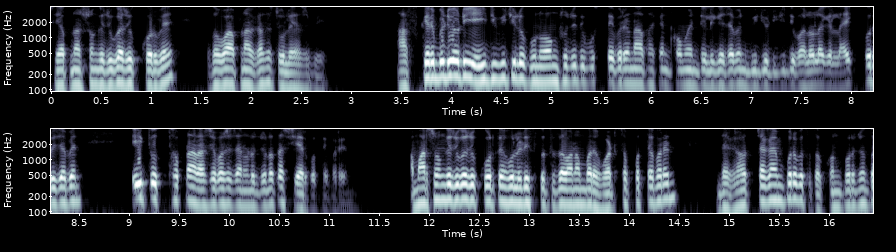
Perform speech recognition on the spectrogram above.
সে আপনার সঙ্গে যোগাযোগ করবে অথবা আপনার কাছে চলে আসবে। আজকের ভিডিওটি এইটুকু ছিল। কোনো অংশ যদি বুঝতে পেরে না থাকেন কমেন্টে লিখে যাবেন। ভিডিওটি যদি ভালো লাগে লাইক করে যাবেন। এই তথ্য আপনার আশেপাশে জানানোর জন্য তা শেয়ার করতে পারেন। আমার সঙ্গে যোগাযোগ করতে হলে ডিসপ্লেতে দেওয়া নাম্বারে হোয়াটসঅ্যাপ করতে পারেন। দেখা হচ্ছে আগামী পর্বে। ততক্ষণ পর্যন্ত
